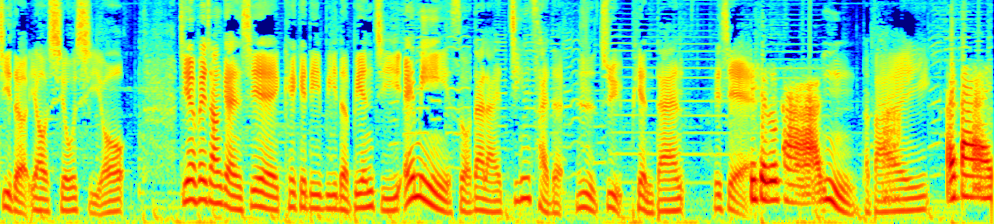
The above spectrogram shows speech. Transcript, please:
记得要休息哦。今天非常感谢 KKTV 的编辑 Amy 所带来精彩的日剧片单，谢谢，谢谢卢卡，嗯，拜拜，拜拜。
